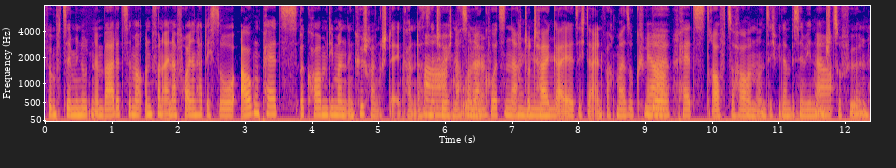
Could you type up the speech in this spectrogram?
15 Minuten im Badezimmer. Und von einer Freundin hatte ich so Augenpads bekommen, die man in den Kühlschrank stellen kann. Das ist ah, natürlich cool. nach so einer kurzen Nacht mhm. total geil, sich da einfach mal so kühle ja. Pads drauf zu hauen und sich wieder ein bisschen wie ein ja. Mensch zu fühlen.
